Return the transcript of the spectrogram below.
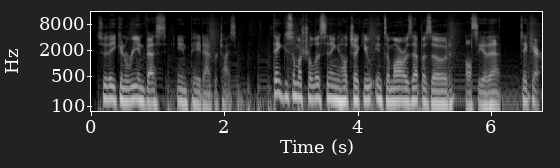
so that you can reinvest in paid advertising. Thank you so much for listening, and I'll check you in tomorrow's episode. I'll see you then. Take care.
